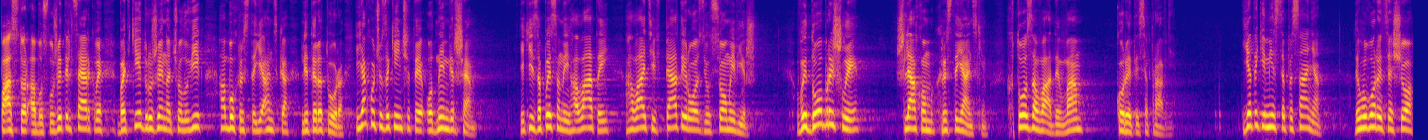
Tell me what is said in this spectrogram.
пастор або служитель церкви, батьки, дружина, чоловік або християнська література. І я хочу закінчити одним віршем, який записаний Галатий, Галатів, 5 розділ, 7 вірш. Ви добре йшли шляхом християнським. Хто завадив вам коритися правді? Є таке місце писання, де говориться, що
